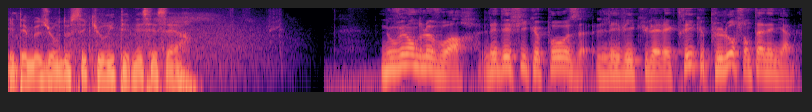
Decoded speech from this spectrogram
et des mesures de sécurité nécessaires. Nous venons de le voir, les défis que posent les véhicules électriques plus lourds sont indéniables.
